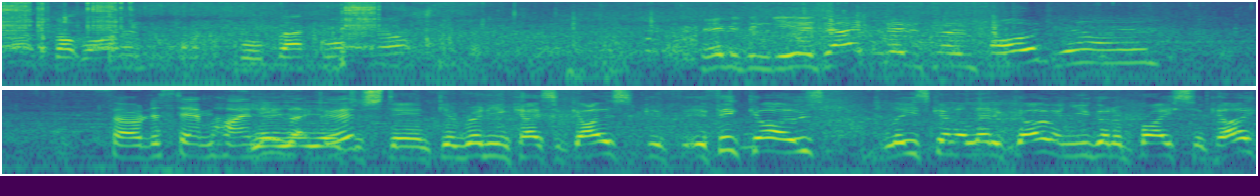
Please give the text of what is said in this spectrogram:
Alright, stop whining. Walk back, walk now. Keep us in gear, Jake. Eh? Keep us moving forward. Yeah, I am. So I'll just stand behind Yeah, you, is yeah, that yeah. good? Just stand. Get ready in case it goes. If, if it goes, Lee's going to let it go and you've got to brace, okay?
